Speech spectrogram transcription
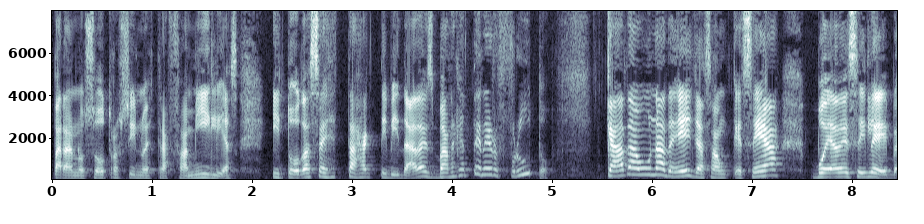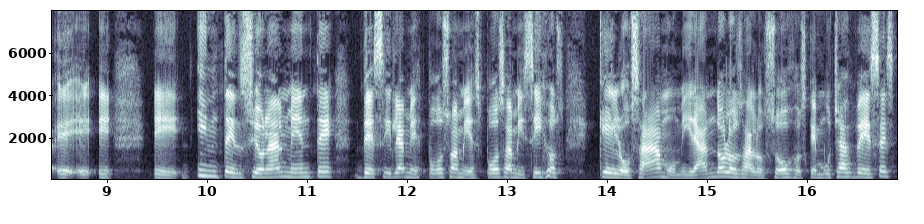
para nosotros y nuestras familias. Y todas estas actividades van a tener fruto cada una de ellas, aunque sea, voy a decirle eh, eh, eh, intencionalmente, decirle a mi esposo, a mi esposa, a mis hijos, que los amo, mirándolos a los ojos, que muchas veces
